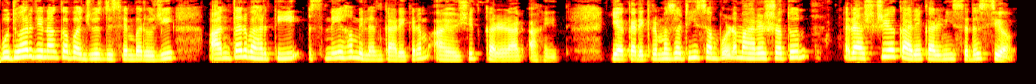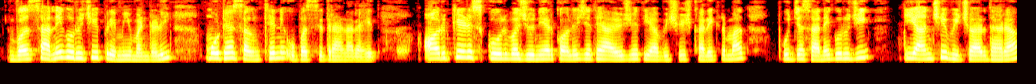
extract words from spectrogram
बुधवार दिनांक पंचवीस डिसेंबर रोजी आंतरभारती स्नेह मिलन कार्यक्रम आयोजित करणार आहेत. या कार्यक्रमासाठी संपूर्ण महाराष्ट्रातून राष्ट्रीय कार्यकारिणी सदस्य व साने गुरुजी प्रेमी मंडळी मोठ्या संख्येने उपस्थित राहणार आहेत. ऑर्किड स्कूल व ज्युनियर कॉलेज येथे आयोजित या विशेष कार्यक्रमात पूज्य साने गुरुजी यांची विचारधारा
